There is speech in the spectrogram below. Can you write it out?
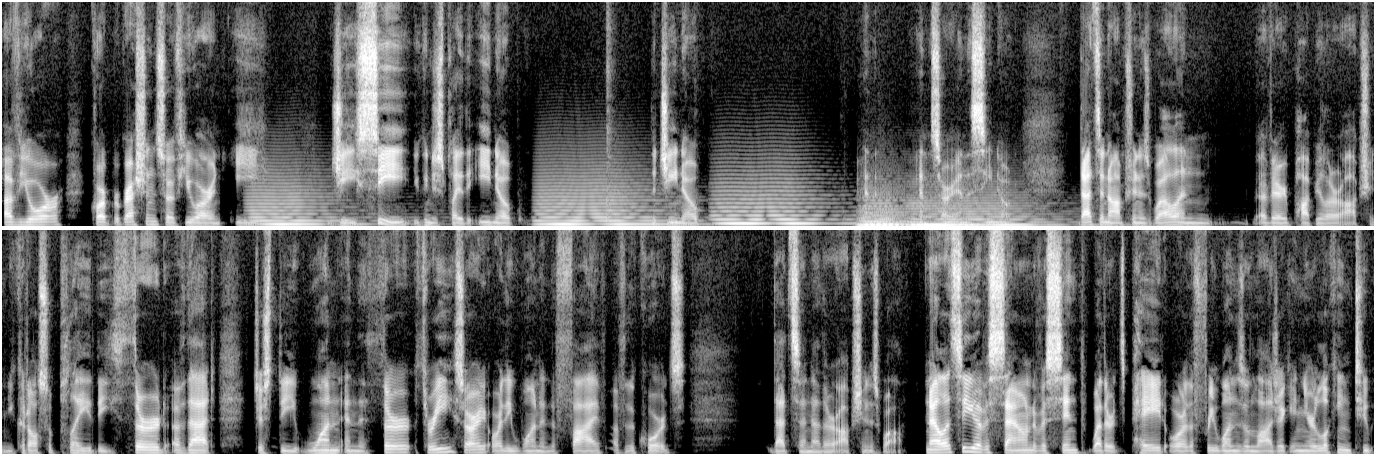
of your chord progression. So if you are an E, G, C, you can just play the E note, the G note, and, and sorry, and the C note. That's an option as well, and a very popular option. You could also play the third of that, just the one and the third, three, sorry, or the one and the five of the chords. That's another option as well. Now, let's say you have a sound of a synth, whether it's paid or the free ones in Logic, and you're looking to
